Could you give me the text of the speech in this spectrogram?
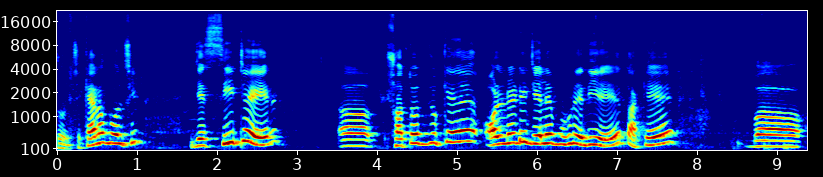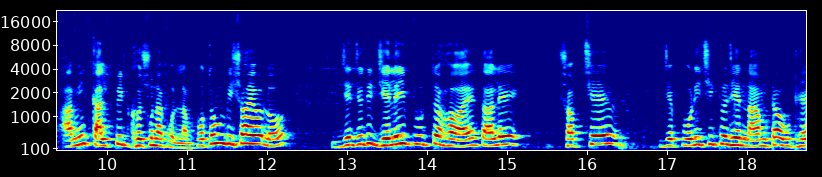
চলছে। কেন বলছি? যে সিটের শতদ্রুকে অলরেডি জেলে ভুরে দিয়ে তাকে আমি কালপিট ঘোষণা করলাম। প্রথম বিষয় হলো যে যদি জেলেই পুরতে হয়, তাহলে সবচেয়ে যে পরিচিত যে নামটা উঠে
